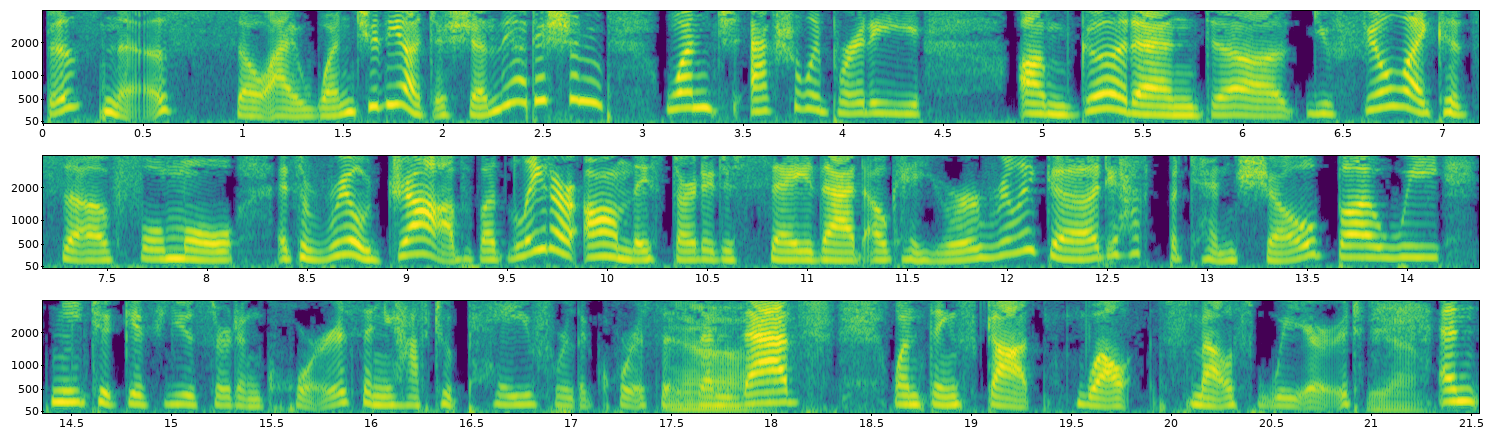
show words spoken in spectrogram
business. So I went to the audition. The audition went actually pretty um good and uh, you feel like it's a formal, it's a real job. But later on, they started to say that okay, you're really good, you have potential, but we need to give you a certain course and you have to pay for the courses, Yeah. and that's when things got well smells weird. Yeah. And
